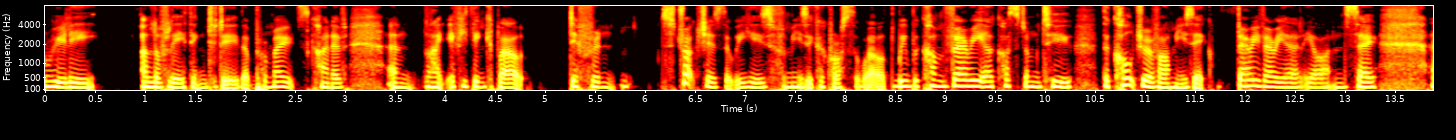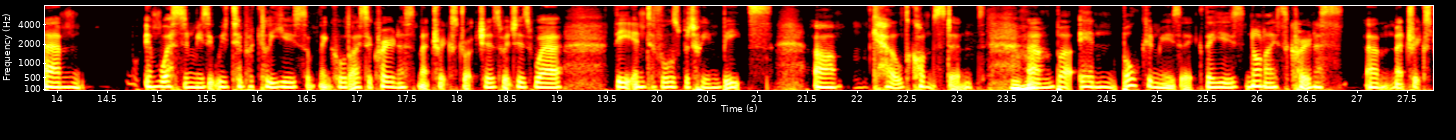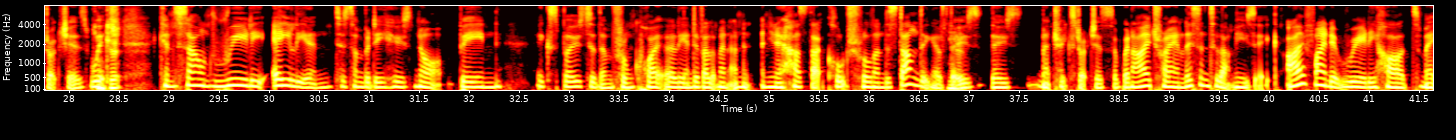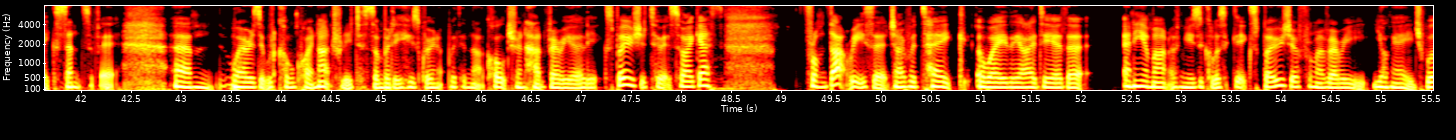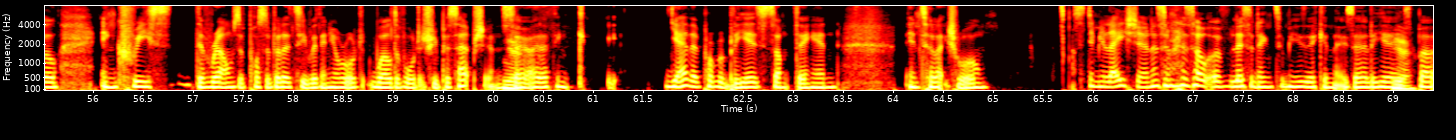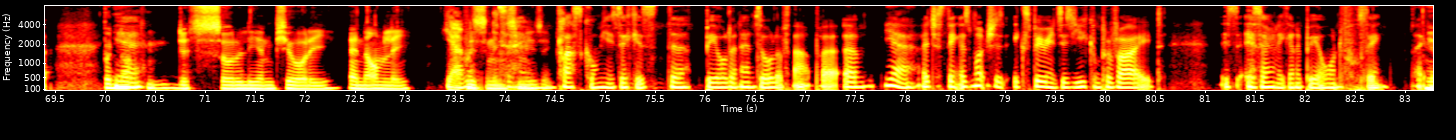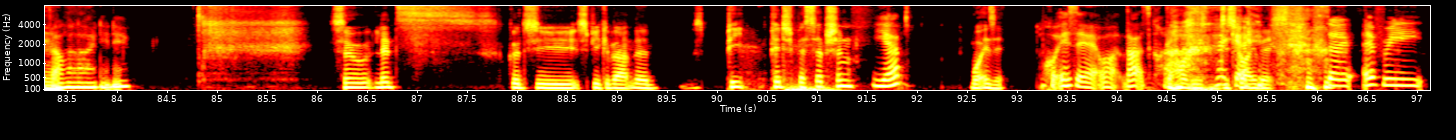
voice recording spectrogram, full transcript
really a lovely thing to do that promotes kind of and like if you think about different structures that we use for music across the world we become very accustomed to the culture of our music very very early on so um in Western music, we typically use something called isochronous metric structures, which is where the intervals between beats are held constant. Mhm. Um, but in Balkan music, they use non isochronous um, metric structures, which Okay. can sound really alien to somebody who's not been exposed to them from quite early in development and, and you know has that cultural understanding of Yeah. those those metric structures so when i try and listen to that music i find it really hard to make sense of it um, whereas it would come quite naturally to somebody who's grown up within that culture and had very early exposure to it so i guess from that research i would take away the idea that any amount of musical exposure from a very young age will increase the realms of possibility within your aud- world of auditory perception. So Yeah. I think, yeah, there probably is something in intellectual stimulation as a result of listening to music in those early years. Yeah. But but yeah. not just solely and purely and only. yeah, Listening to music. Classical music is the be all and end all of that. But um, yeah, I just think as much as experience as you can provide is is only going to be a wonderful thing later Yeah. down the line. You know. So let's go to speak about the pitch perception. Yep. What is it? What is it? Well, that's quite How do you describe it? so every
